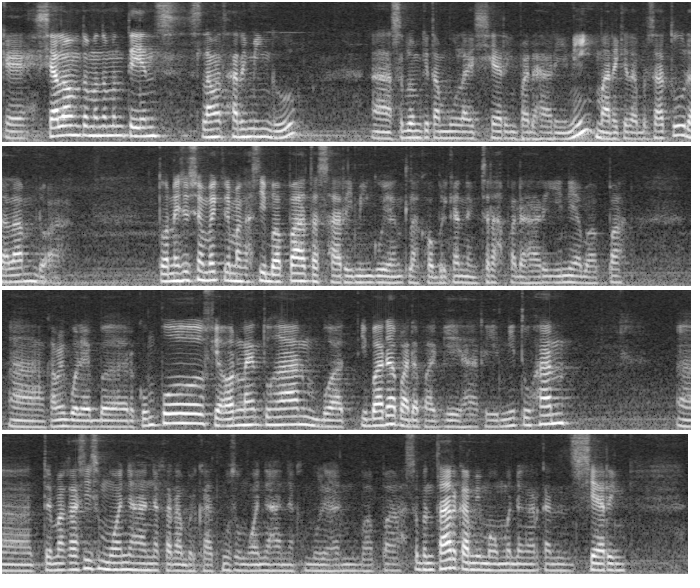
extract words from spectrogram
Oke, shalom teman-teman teens. Selamat hari Minggu. Nah, sebelum kita mulai sharing pada hari ini, mari kita bersatu dalam doa. Tuhan Yesus yang baik, terima kasih Bapak atas hari Minggu yang telah Kau berikan yang cerah pada hari ini ya Bapak. Nah, kami boleh berkumpul via online Tuhan buat ibadah pada pagi hari ini Tuhan. Uh, terima kasih semuanya hanya karena berkatmu, semuanya hanya kemuliaanmu Bapak. Sebentar kami mau mendengarkan sharing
